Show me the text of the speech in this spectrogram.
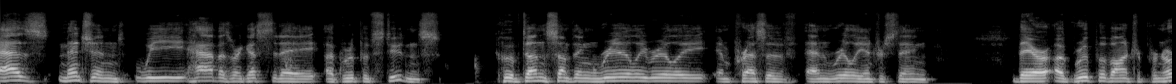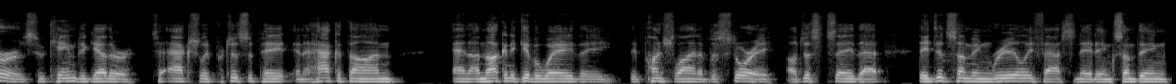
as mentioned, we have as our guest today a group of students who have done something really, really impressive and really interesting. They're a group of entrepreneurs who came together to actually participate in a hackathon. And I'm not going to give away the, the punchline of the story. I'll just say that they did something really fascinating, something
